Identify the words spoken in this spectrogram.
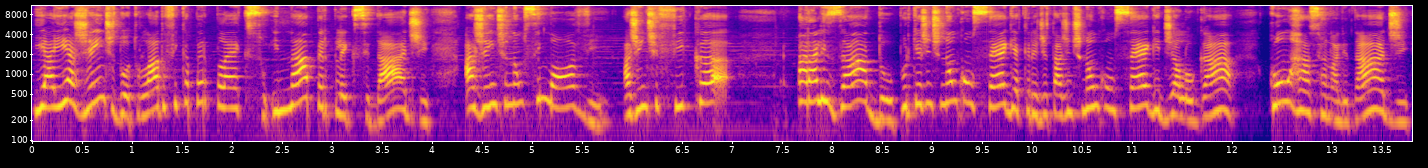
E aí a gente do outro lado fica perplexo. E na perplexidade, a gente não se move. A gente fica paralisado, porque a gente não consegue acreditar, a gente não consegue dialogar com racionalidade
